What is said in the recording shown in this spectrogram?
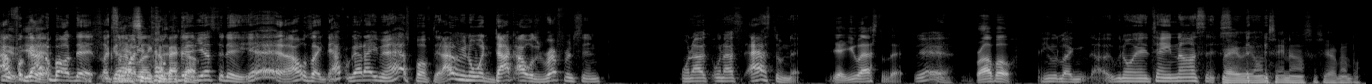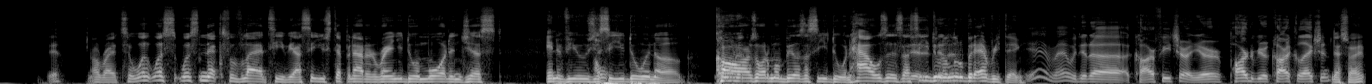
I forgot Yeah. about that. Like somebody posted back that up. yesterday. Yeah, I was like, I forgot I even asked Puff that. I don't even know what doc I was referencing when I when I asked him that. Yeah, you asked him that. Yeah, Bravo. and he was like, "We don't entertain nonsense." Right, we don't say nonsense. Yeah, I remember. Yeah. All right. So what, what's what's next for Vlad TV? I see you stepping out of the rain. You're doing more than just interviews. You see you doing uh cars, automobiles. I see you doing houses. I see you doing a little a- bit of everything. Yeah, man. We did a, a car feature on your part of your car collection. That's right.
